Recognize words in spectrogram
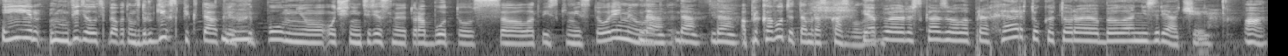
И видела тебя потом в других спектаклях, mm-hmm. и помню очень интересную эту работу с э, латвийскими историями. Да, Латвии. да, да. А про кого ты там рассказывала? Я бы рассказывала про Херту, которая была незрячей. А,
